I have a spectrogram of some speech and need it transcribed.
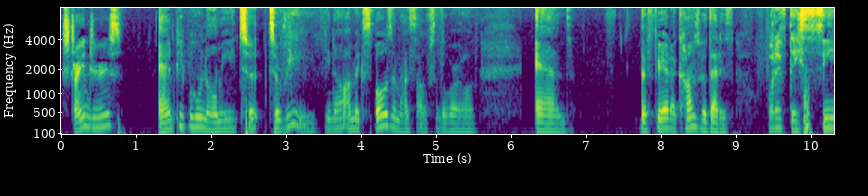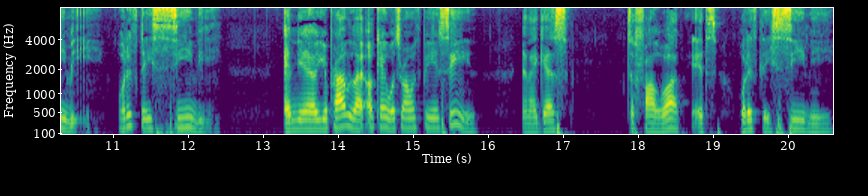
strangers and people who know me to to read. You know, I'm exposing myself to the world. And the fear that comes with that is what if they see me? What if they see me? And yeah, you're probably like, okay, what's wrong with being seen? And I guess to follow up, it's what if they see me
